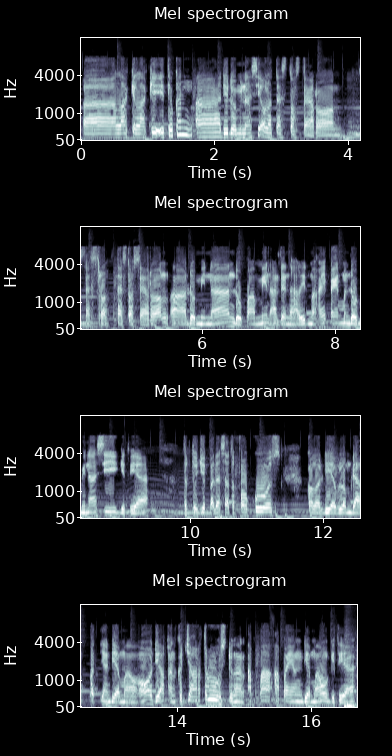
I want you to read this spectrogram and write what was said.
uh, laki-laki itu kan uh, didominasi oleh testosteron. Hmm. Testro- testosteron uh, dominan, dopamin, adrenalin, makanya pengen mendominasi gitu ya. Tertuju pada satu fokus. Kalau dia belum dapat yang dia mau, dia akan kejar terus dengan apa apa yang dia mau gitu ya.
